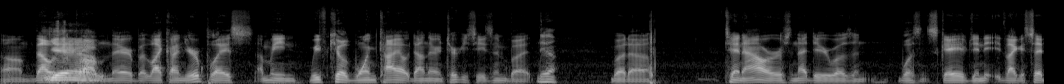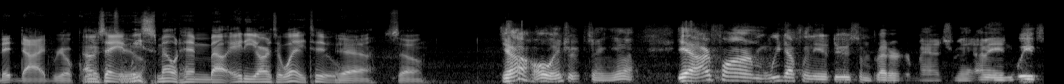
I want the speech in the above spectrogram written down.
Um, that was the problem there, but like on your place, I mean, we've killed one coyote down there in turkey season, but Yeah. but uh, ten hours and that deer wasn't wasn't scathed, and it, like I said, it died real quick. I was saying too. we smelled him about 80 yards away too. Yeah. So Yeah. Oh, interesting. Yeah. Yeah. Our farm, we definitely need to do some predator management. I mean, we've,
